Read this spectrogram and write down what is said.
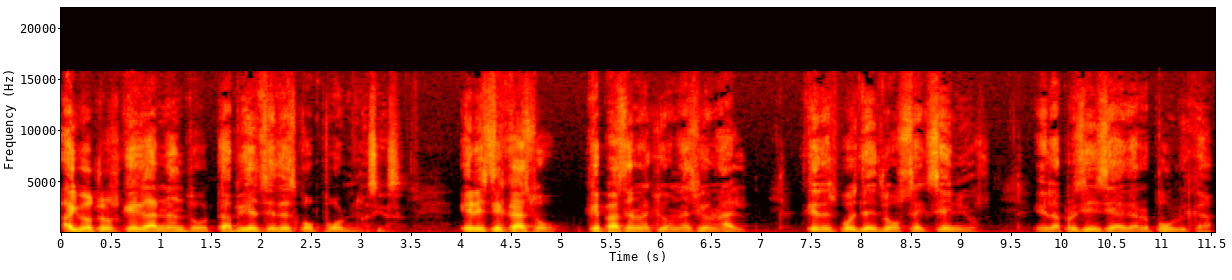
Hay otros que ganando también se descomponen. Así es. En este caso, ¿qué pasa en Acción Nacional? Que después de dos sexenios en la presidencia de la República,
